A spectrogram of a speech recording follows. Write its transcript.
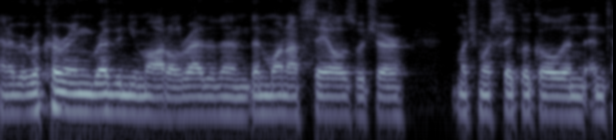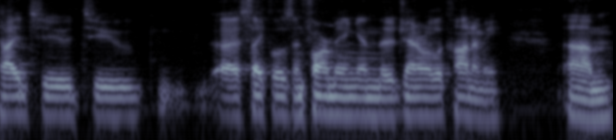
kind of a recurring revenue model rather than than one-off sales, which are much more cyclical and, and tied to to uh, cycles in farming and the general economy. Um,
